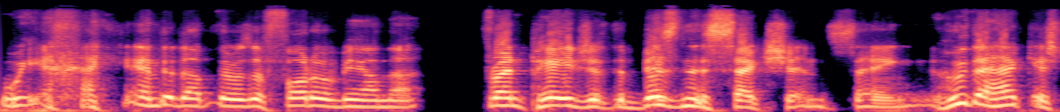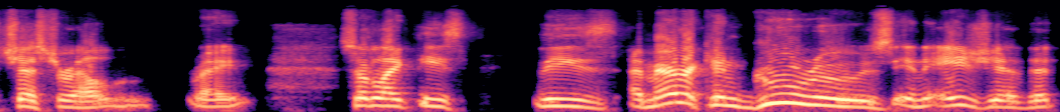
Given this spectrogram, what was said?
we I ended up there was a photo of me on the front page of the business section saying, "Who the heck is Chester Elton?" Right, sort of like these these American gurus in Asia that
